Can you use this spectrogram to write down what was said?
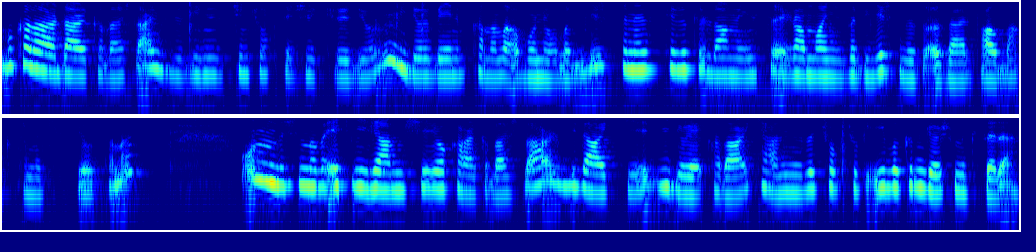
Bu kadar da arkadaşlar. İzlediğiniz için çok teşekkür ediyorum. Videoyu beğenip kanala abone olabilirsiniz. Twitter'dan ve Instagram'dan yazabilirsiniz özel fal baktırmak istiyorsanız. Onun dışında da ekleyeceğim bir şey yok arkadaşlar. Bir dahaki videoya kadar kendinize çok çok iyi bakın. Görüşmek üzere.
